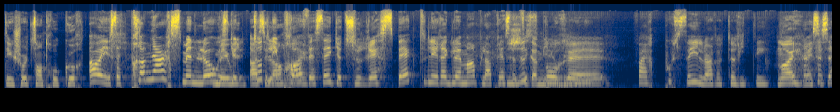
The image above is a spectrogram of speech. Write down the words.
tes shorts sont trop courtes. Ah oui, cette première semaine-là où est-ce que oui. Ah, tous les profs essaient que tu respectes les règlements, puis après, ça, c'est Juste comme pour euh, faire pousser leur autorité. Ouais. Mais c'est ça.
